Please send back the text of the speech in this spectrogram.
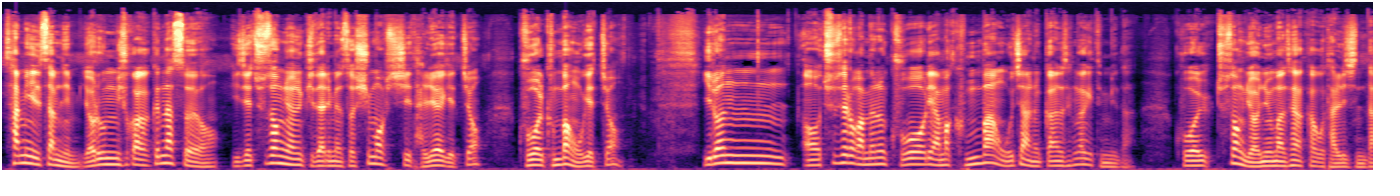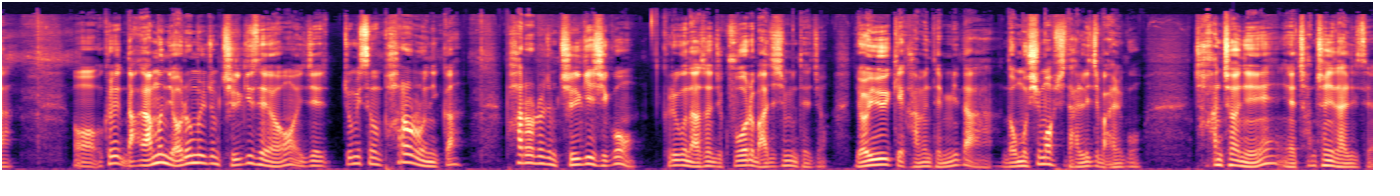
3213님, 여름 휴가가 끝났어요. 이제 추석 연휴 기다리면서 쉼 없이 달려야겠죠? 9월 금방 오겠죠? 이런 어, 추세로 가면은 9월이 아마 금방 오지 않을까 하는 생각이 듭니다. 9월 추석 연휴만 생각하고 달리신다. 어, 그래, 남은 여름을 좀 즐기세요. 이제 좀 있으면 8월 오니까 8월을 좀 즐기시고 그리고 나서 이제 9월을 맞으시면 되죠. 여유 있게 가면 됩니다. 너무 쉼 없이 달리지 말고 천천히, 예, 천천히 달리세요.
